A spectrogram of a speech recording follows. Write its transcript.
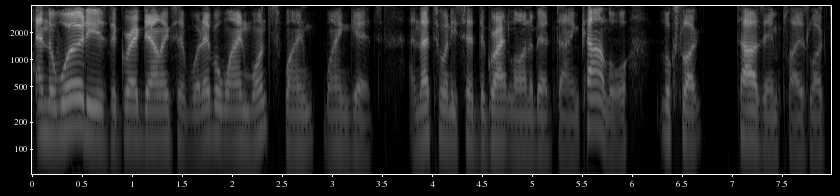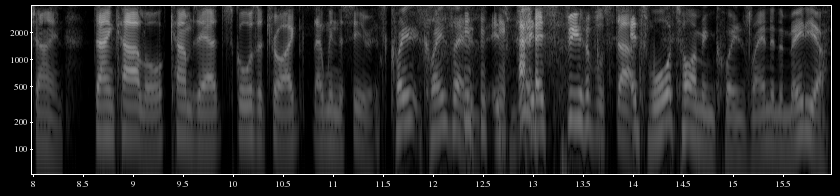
the, and the word is that Greg Dowling said, "Whatever Wayne wants, Wayne Wayne gets." And that's when he said the great line about Dane Carlaw. Looks like Tarzan plays like Jane. Dane Carlaw comes out, scores a try, they win the series. It's Que- Queensland. It's It's, it's, beautiful stuff. it's wartime in Queensland, and the media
